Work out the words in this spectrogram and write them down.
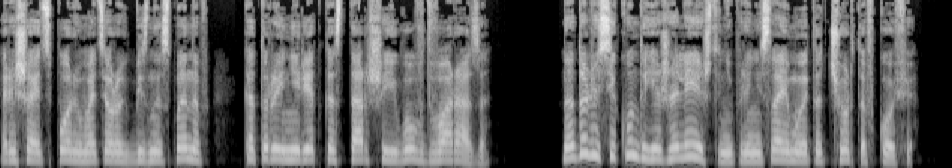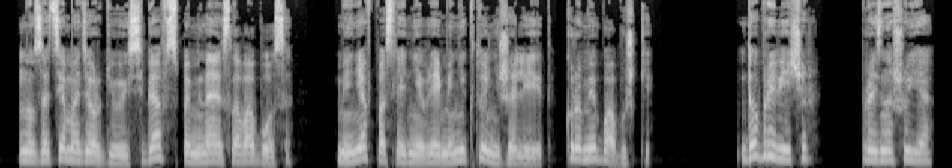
Решает споры матерых бизнесменов, которые нередко старше его в два раза — на долю секунды я жалею, что не принесла ему этот чертов кофе, но затем одергиваю себя, вспоминая слова босса. Меня в последнее время никто не жалеет, кроме бабушки. «Добрый вечер», — произношу я.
